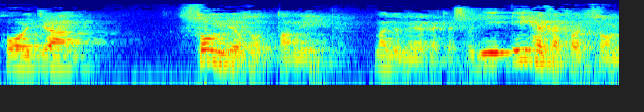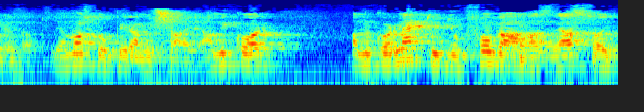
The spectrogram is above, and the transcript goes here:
hogy szomjazott a nép. Nagyon érdekes, hogy éhezett vagy szomjazott. Ugye a Maszló piramis alja. Amikor, amikor meg tudjuk fogalmazni azt, hogy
